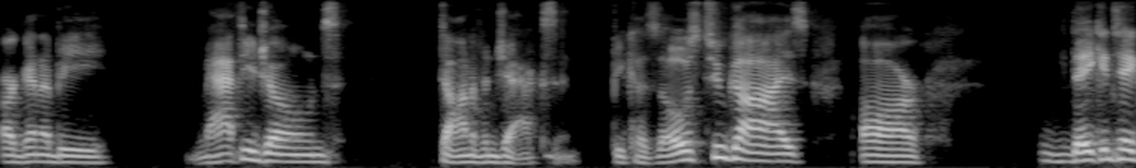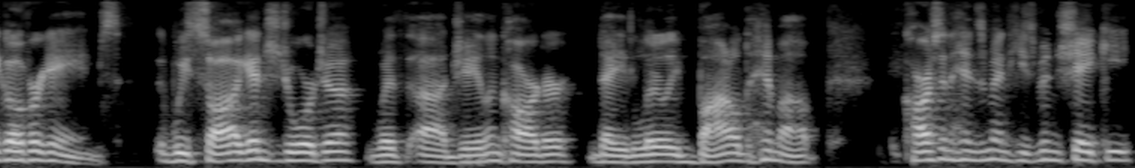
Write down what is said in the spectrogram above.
are going to be Matthew Jones, Donovan Jackson, because those two guys are they can take over games. We saw against Georgia with uh, Jalen Carter, they literally bottled him up. Carson Hinzman, he's been shaky.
